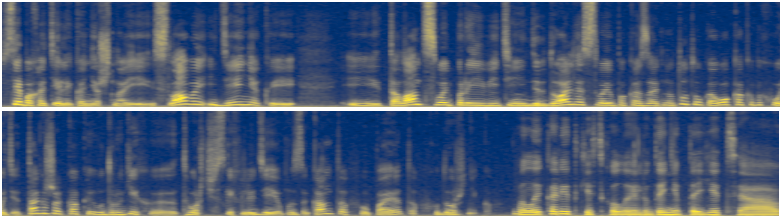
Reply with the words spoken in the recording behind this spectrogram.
Все бы хотели, конечно, и славы, и денег, и, и талант свой проявить, и индивидуальность свою показать, но тут у кого как выходит. Так же, как и у других э, творческих людей, у музыкантов, у поэтов, художников. Велика рідкість, коли людині вдається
